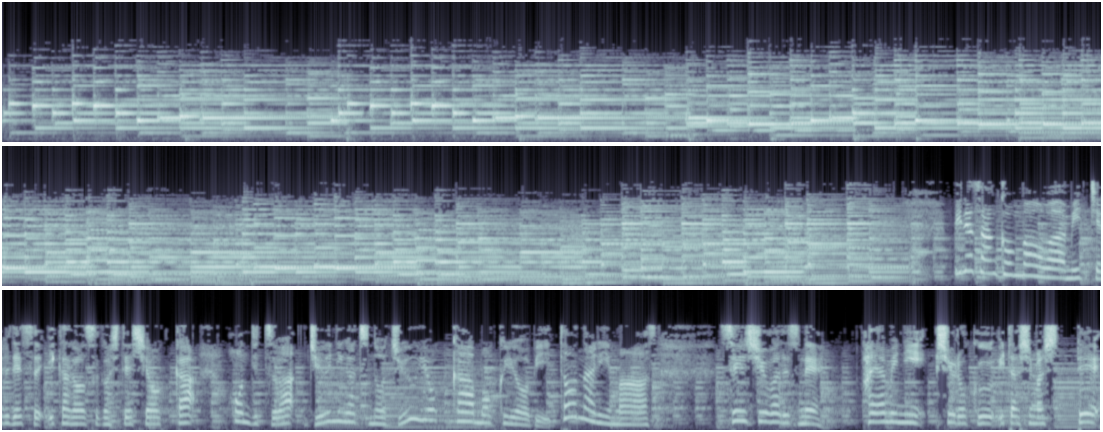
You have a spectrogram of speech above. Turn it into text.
皆さんこんばんは、ミッチェルです。いかがお過ごしでしょうか？本日は12月の14日木曜日となります。先週はですね、早めに収録いたしまして、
